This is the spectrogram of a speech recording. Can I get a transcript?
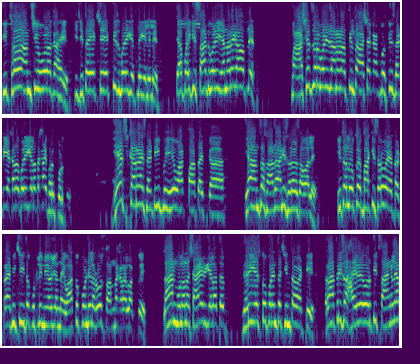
तिथं आमची ओळख आहे की जिथं एकशे एकतीस बळी घेतले गेलेले आहेत. त्यापैकी सात बळी येणारे गावातले आहेत. मग असेच जर बळी जाणार असतील तर अशा का गोष्टींसाठी एखादा बळी गेला तर काय फरक पडतो? हेच करायसाठी हे वाट पाहतायत का? या आमचा साधा आणि सरळ सवाल आहे. इथं लोक बाकी सर्व येतात. ट्रॅफिकची इथं कुठली नियोजन नाही. वाहतूक कोंडीला रोज सामना करायला लागतोय. लहान मुलाला शाळेत गेला तर घरी येस तोपर्यंत चिंता वाटते. रात्रीचा हायवेवरती चांगल्या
